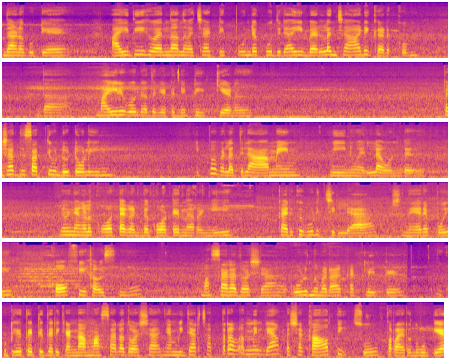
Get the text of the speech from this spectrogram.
ഇതാണ് കുട്ടിയെ. ഐതിഹ്യം എന്താണെന്ന് വെച്ചാൽ ടിപ്പുവിന്റെ കുതിര ഈ വെള്ളം ചാടിക്കിടക്കും എന്താ മയിൽ പോലും അത് കേട്ട് ഞെട്ടിയിരിക്കുകയാണ്. പക്ഷെ അത് സത്യം ഉണ്ട് കേട്ടോളിയും ഇപ്പോൾ വെള്ളത്തിൽ ആമയും മീനും എല്ലാം ഉണ്ട്. ഇങ്ങനെ ഞങ്ങൾ കോട്ട കണ്ട് കോട്ടയിൽ നിന്ന് ഇറങ്ങി കരുക്ക് കുടിച്ചില്ല. പക്ഷെ നേരെ പോയി കോഫി ഹൗസിൽ നിന്ന് മസാല ദോശ ഉഴുന്നുവട കട്ട്ലേറ്റ് കുട്ടിയെ തെറ്റിദ്ധരിക്കണ്ട മസാല ദോശ. ഞാൻ വിചാരിച്ച അത്ര വന്നില്ല. പക്ഷെ കാപ്പി സൂപ്പറായിരുന്നു കുട്ടിയെ.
